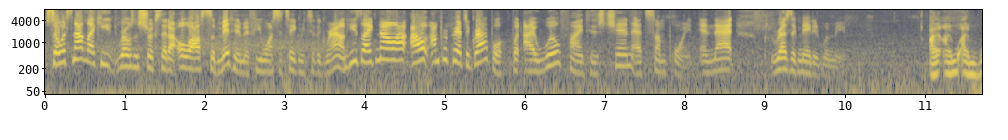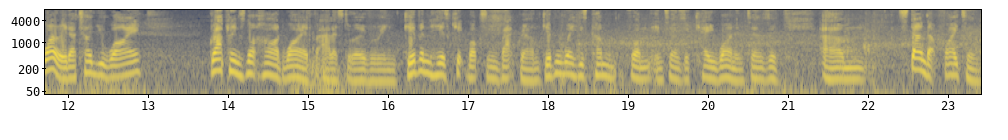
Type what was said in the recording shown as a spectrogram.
So it's not like he Rozenstruik said, "Oh, I'll submit him if he wants to take me to the ground." He's like, "No, I, I'll, I'm prepared to grapple, but I will find his chin at some point," and that resonated with me. I, I'm, I'm worried. I tell you why. Grappling's not hardwired for Alistair Overeem. Given his kickboxing background, given where he's come from in terms of K1, in terms of um, stand-up fighting,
